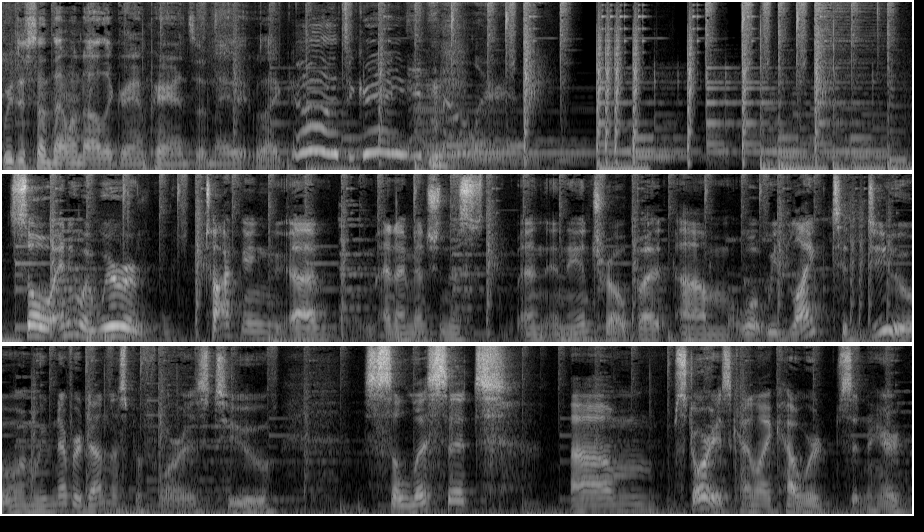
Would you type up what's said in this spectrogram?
we just sent that one to all the grandparents, and they were like, "Oh, that's great." It's so hilarious. So anyway, we were talking, uh, and I mentioned this in, in the intro, but um, what we'd like to do, and we've never done this before, is to solicit um, stories, kind of like how we're sitting here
